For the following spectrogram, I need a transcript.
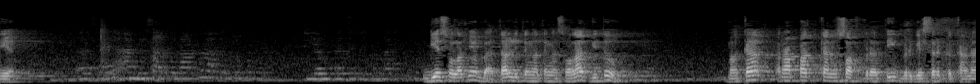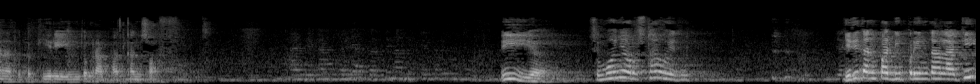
Iya. Dia sholatnya batal di tengah-tengah sholat gitu. Maka rapatkan soft berarti bergeser ke kanan atau ke kiri untuk rapatkan soft. Iya, semuanya harus tahu itu. Jadi tanpa diperintah lagi,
